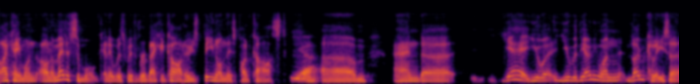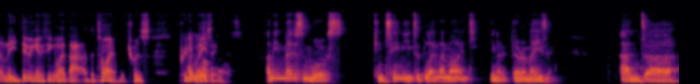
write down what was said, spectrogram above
I came on on a medicine walk, and it was with Rebecca Card, who's been on this podcast Yeah. um and uh yeah you were you were the only one locally certainly doing anything like that at the time which was pretty I amazing. I mean, medicine walks continue to blow my mind. You know, they're amazing. And uh,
